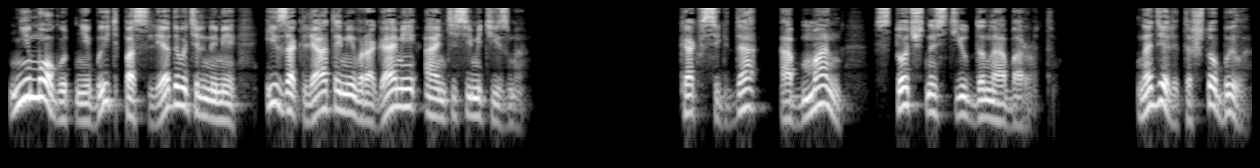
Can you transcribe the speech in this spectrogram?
не могут не быть последовательными и заклятыми врагами антисемитизма. Как всегда, обман с точностью да наоборот. На деле-то что было?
